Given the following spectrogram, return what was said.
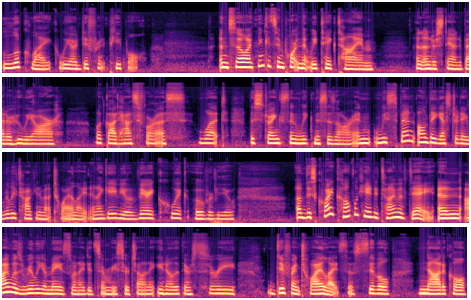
look like we are different people. And so I think it's important that we take time and understand better who we are, what God has for us, what the strengths and weaknesses are. And we spent all day yesterday really talking about twilight, and I gave you a very quick overview of this quite complicated time of day. And I was really amazed when I did some research on it. You know, that there's three different twilights the civil, nautical,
